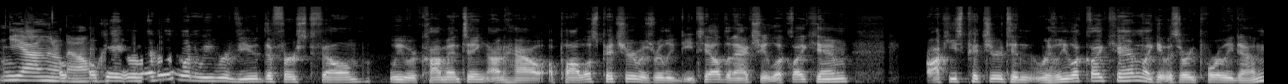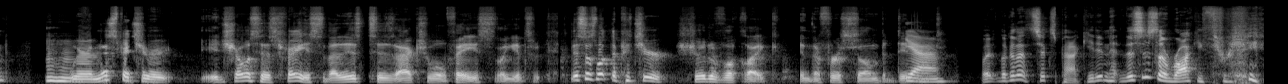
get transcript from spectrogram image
Yeah, I don't know. Okay, remember when we reviewed the first film? We were commenting on how Apollo's picture was really detailed and actually looked like him. Rocky's picture didn't really look like him; like it was very poorly done. Mm-hmm. Where in this picture, it shows his face. That is his actual face. Like it's this is what the picture should have looked like in the first film, but didn't. Yeah. But look at that six pack. He didn't. Ha- this is the Rocky three.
